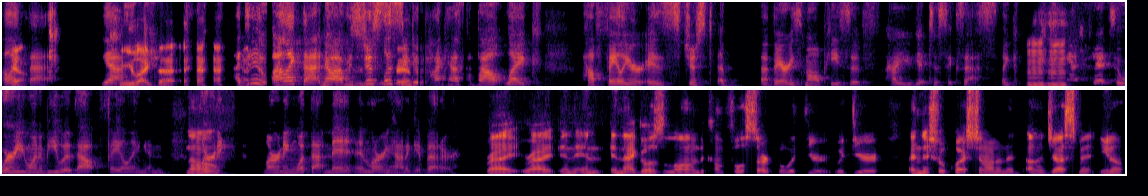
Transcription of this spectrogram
I like yeah. that. Yeah, you like that? I do. I like that. No, I was just listening to a podcast about like how failure is just a, a very small piece of how you get to success. Like mm-hmm. you can't get to where you want to be without failing and no. learning learning what that meant and learning how to get better. Right, right, and and and that goes along to come full circle with your with your initial question on an on adjustment. You know,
